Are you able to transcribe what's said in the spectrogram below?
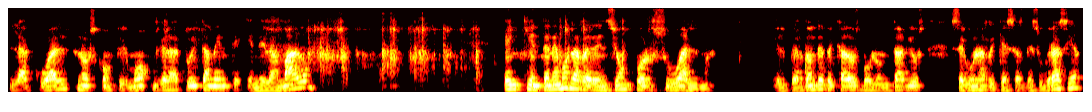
la cual nos confirmó gratuitamente en el amado, en quien tenemos la redención por su alma el perdón de pecados voluntarios según las riquezas de su gracia,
